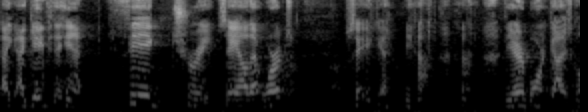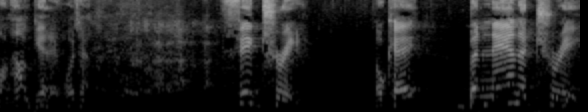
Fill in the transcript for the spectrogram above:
I, I gave you the hint. Fig tree. See how that works? See, yeah. the airborne guy's going, I don't get it. What's that? Fig tree. Okay? Banana tree.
